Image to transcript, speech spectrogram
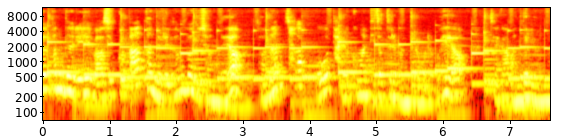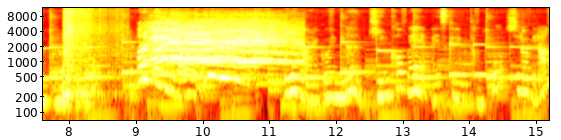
앞에 분들이 맛있고 따뜻한 요리를 선보여 주셨는데요. 저는 차갑고 달콤한 디저트를 만들어 보려고 해요. 제가 만들 요리는 바로 파르페입니다. 우리가 알고 있는 긴 컵에 아이스크림을 담고 시럽이랑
